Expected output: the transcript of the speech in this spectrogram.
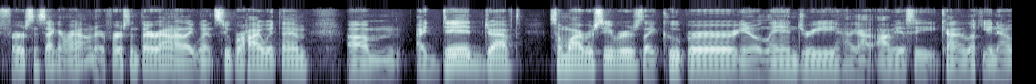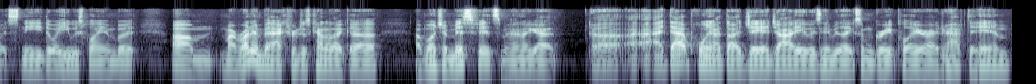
first and second round or first and third round. I like went super high with them. Um, I did draft some wide receivers like Cooper, you know, Landry. I got obviously kind of lucky now with Snead the way he was playing, but um, my running backs were just kind of like a, a bunch of misfits, man. I got uh, I, at that point, I thought Jay Ajayi was gonna be like some great player. I drafted him.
